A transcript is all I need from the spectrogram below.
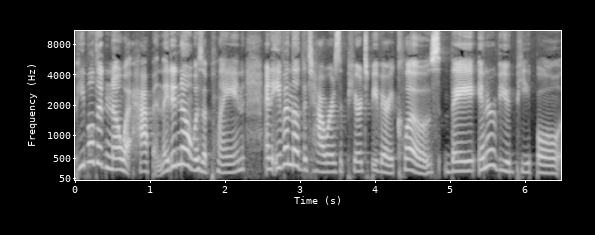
people didn't know what happened. They didn't know it was a plane. And even though the towers appeared to be very close, they interviewed people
